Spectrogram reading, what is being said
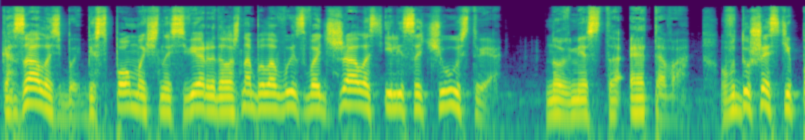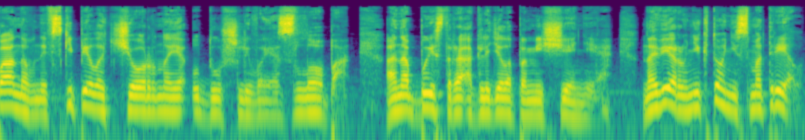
Казалось бы, беспомощность Веры должна была вызвать жалость или сочувствие, но вместо этого в душе Степановны вскипела черная удушливая злоба. Она быстро оглядела помещение. На Веру никто не смотрел.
